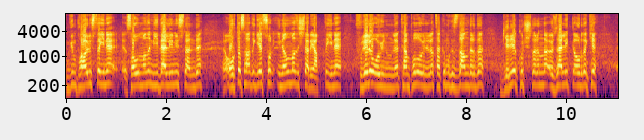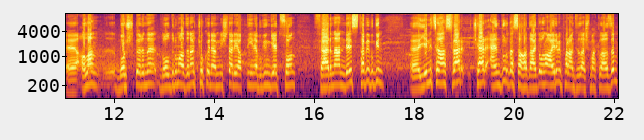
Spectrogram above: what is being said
Bugün Paulus da yine savunmanın liderliğini üstlendi. Orta sahada Gelson inanılmaz işler yaptı. Yine fuleli oyunuyla, tempolu oyunuyla takımı hızlandırdı. Geriye koşuşlarında özellikle oradaki e, alan e, boşluklarını doldurma adına çok önemli işler yaptı. Yine bugün Getson, Fernandes. Tabii bugün e, yeni transfer Cher Endur da sahadaydı. Ona ayrı bir parantez açmak lazım.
